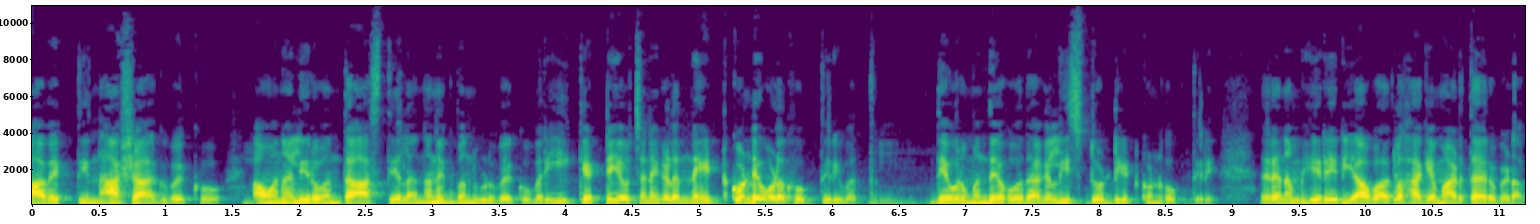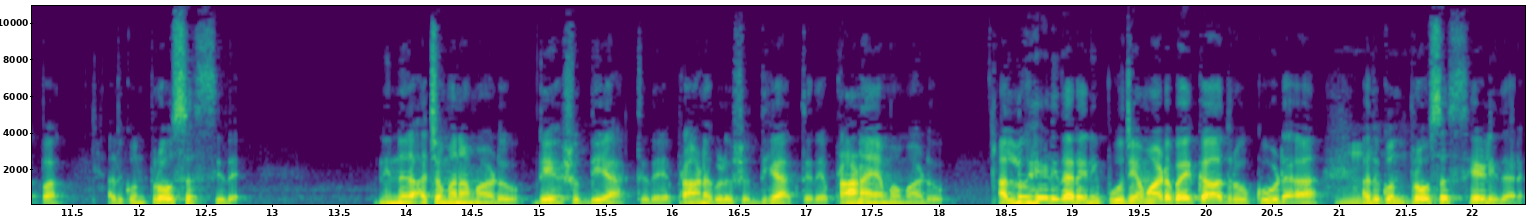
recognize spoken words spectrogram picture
ಆ ವ್ಯಕ್ತಿ ನಾಶ ಆಗಬೇಕು ಅವನಲ್ಲಿರುವಂಥ ಆಸ್ತಿ ಎಲ್ಲ ನನಗೆ ಬಂದ್ಬಿಡ್ಬೇಕು. ಬರೀ ಈ ಕೆಟ್ಟ ಯೋಚನೆಗಳನ್ನೇ ಇಟ್ಕೊಂಡೇ ಒಳಗೆ ಹೋಗ್ತೀರಿ ಇವತ್ತು. ದೇವ್ರ ಮುಂದೆ ಹೋದಾಗ ಲೀಸ್ಟ್ ದೊಡ್ಡ ಇಟ್ಕೊಂಡು ಹೋಗ್ತೀರಿ. ಆದರೆ ನಮ್ಮ ಹಿರಿಯರು ಯಾವಾಗಲೂ ಹಾಗೆ ಮಾಡ್ತಾ ಇರಬೇಡಪ್ಪ. ಅದಕ್ಕೊಂದು ಪ್ರೋಸೆಸ್ ಇದೆ. ನಿನ್ನ ಅಚಮನ ಮಾಡು ದೇಹ ಶುದ್ಧಿ ಆಗ್ತದೆ ಪ್ರಾಣಗಳು ಶುದ್ಧಿ ಆಗ್ತದೆ ಪ್ರಾಣಾಯಾಮ ಮಾಡು. ಅಲ್ಲೂ ಹೇಳಿದ್ದಾರೆ ನೀವು ಪೂಜೆ ಮಾಡಬೇಕಾದ್ರೂ ಕೂಡ ಅದಕ್ಕೊಂದು ಪ್ರೋಸೆಸ್ ಹೇಳಿದ್ದಾರೆ.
